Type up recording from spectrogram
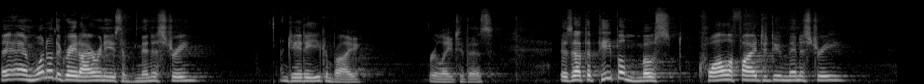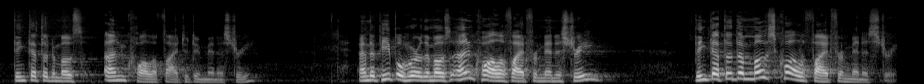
And one of the great ironies of ministry, JD, you can probably relate to this, is that the people most qualified to do ministry think that they're the most unqualified to do ministry. And the people who are the most unqualified for ministry think that they're the most qualified for ministry.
